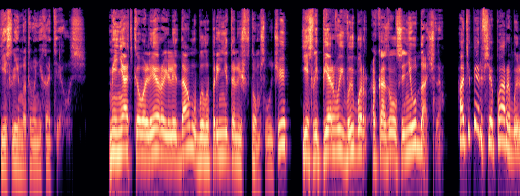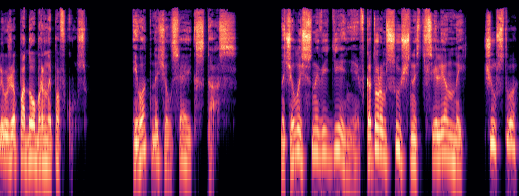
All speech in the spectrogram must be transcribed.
если им этого не хотелось. Менять кавалера или даму было принято лишь в том случае, если первый выбор оказывался неудачным, а теперь все пары были уже подобраны по вкусу. И вот начался экстаз. Началось сновидение, в котором сущность Вселенной — чувство,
